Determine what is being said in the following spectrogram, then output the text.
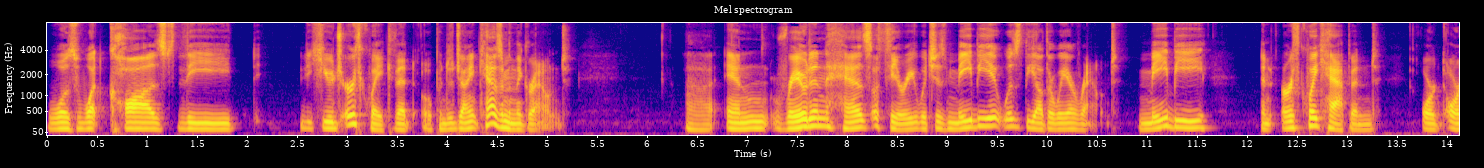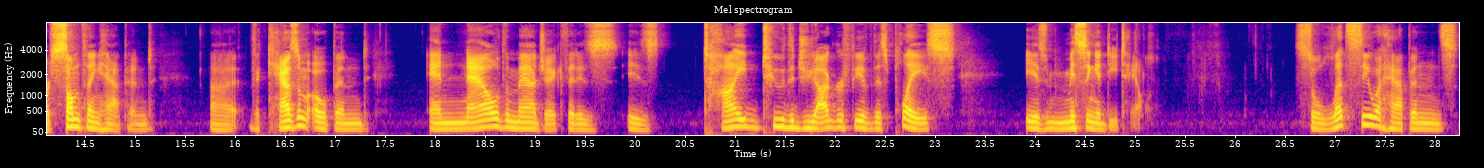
was what caused the huge earthquake that opened a giant chasm in the ground. Uh, and Raoden has a theory, which is maybe it was the other way around. Maybe an earthquake happened, or or something happened. Uh, the chasm opened, and now the magic that is is tied to the geography of this place is missing a detail. So let's see what happens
